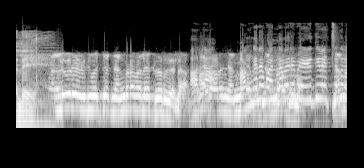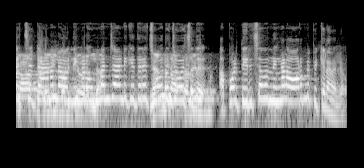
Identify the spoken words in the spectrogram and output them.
അല്ലേ? വല്ലവരും എഴുതി വെച്ചാൽ ഞങ്ങളുടെ വില കയറുകയല്ല അല്ല അതാണ് ഞങ്ങളുടെ- അങ്ങനെ വല്ലവരും. എഴുതി വെച്ചത് വെച്ചിട്ടാണല്ലോ നിങ്ങൾ. ഉമ്മൻചാണ്ടിക്കെതിരെ ചോദ്യം ചോദിച്ചത്. അപ്പോൾ തിരിച്ചത് നിങ്ങൾ ഓർമ്മിപ്പിക്കണമല്ലോ.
